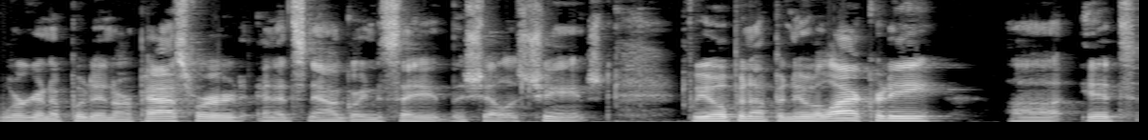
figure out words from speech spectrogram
we're going to put in our password and it's now going to say the shell has changed. If we open up a new Alacritty, uh, it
